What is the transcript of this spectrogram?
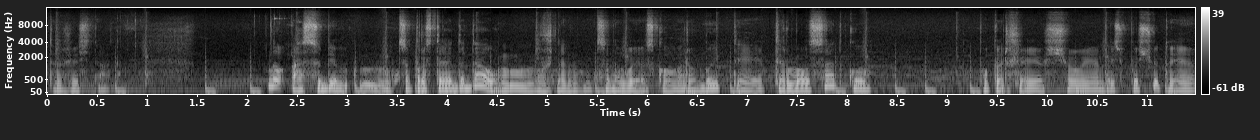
Тож ось так. Ну, а собі це просто я додав, можна це не обов'язково робити. Термоосадку. По-перше, якщо я десь впущу, то я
